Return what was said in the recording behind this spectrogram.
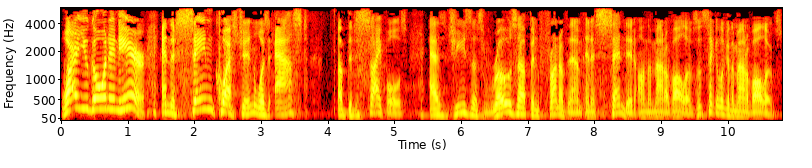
Why are you going in here? And the same question was asked of the disciples as Jesus rose up in front of them and ascended on the Mount of Olives. Let's take a look at the Mount of Olives.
